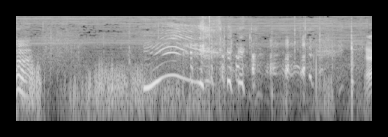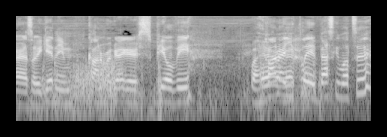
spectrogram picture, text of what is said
Alright, so we get him Conor McGregor's POV. Right here, Conor, right you here. play basketball too?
